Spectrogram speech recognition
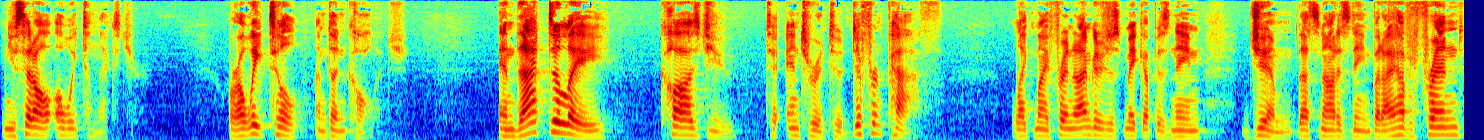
And you said, I'll, I'll wait till next year, or I'll wait till I'm done college. And that delay caused you to enter into a different path. Like my friend, and I'm going to just make up his name, Jim. That's not his name, but I have a friend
